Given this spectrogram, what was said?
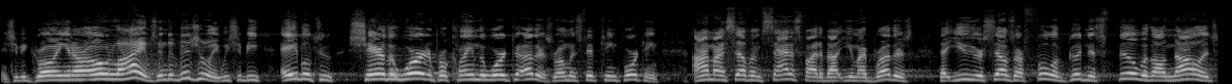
It should be growing in our own lives individually. We should be able to share the word and proclaim the word to others. Romans 15, 14. I myself am satisfied about you, my brothers, that you yourselves are full of goodness, filled with all knowledge,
